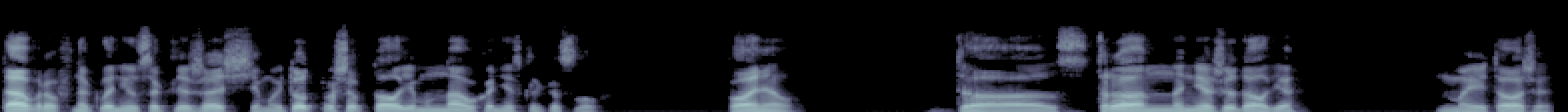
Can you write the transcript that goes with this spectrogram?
Тавров наклонился к лежащему, и тот прошептал ему на ухо несколько слов. — Понял. — Да, странно, не ожидал я. — Мы тоже.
